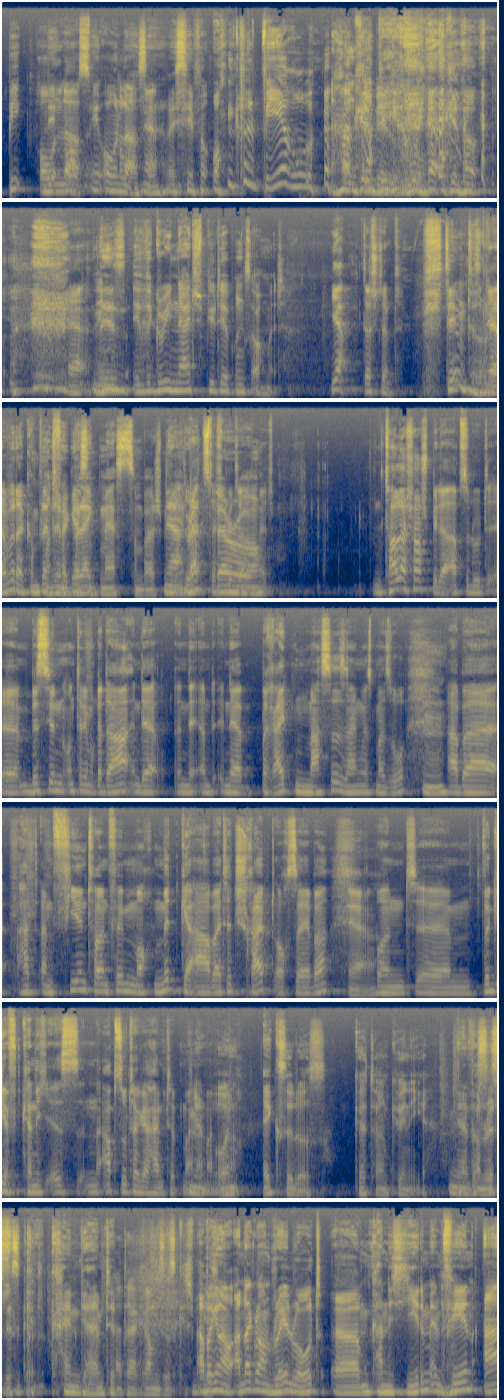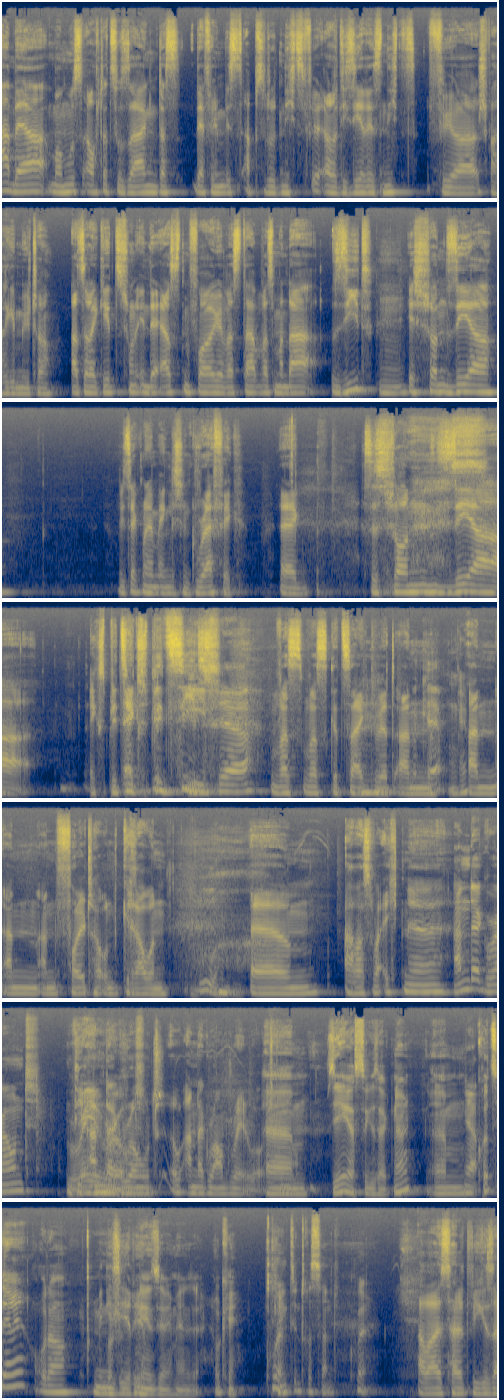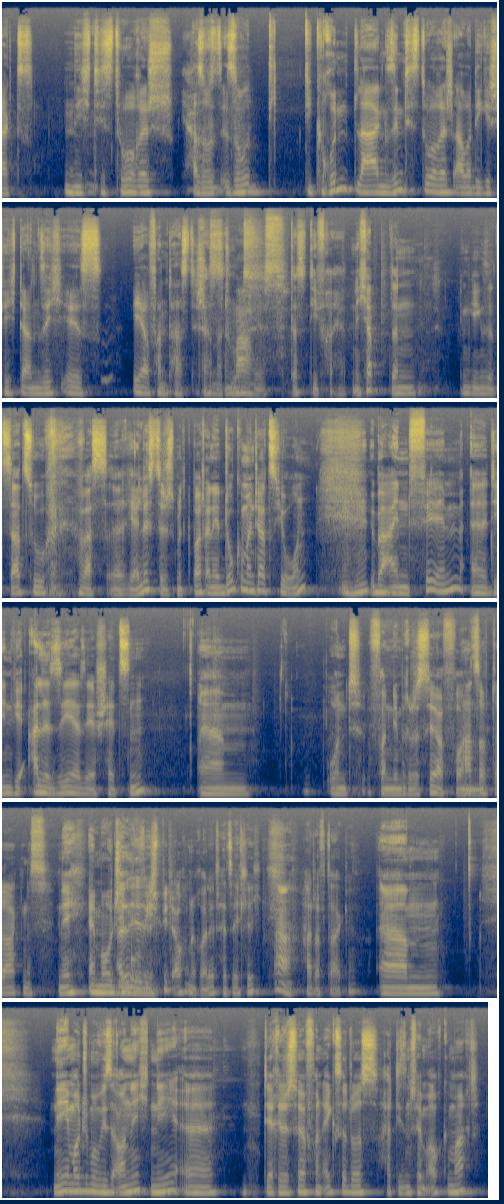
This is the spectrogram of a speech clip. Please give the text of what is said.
Bi- Owen nee, Lars. Owen Lars, ja. Ja. Onkel Beru. Onkel Beru. ja, genau. Ja. In The Green Knight spielt er übrigens auch mit. ja, das stimmt. Stimmt, das habe ich Ja. auch wieder komplett Und in vergessen. Black Mass zum Beispiel. Ja. Red Ja, da spielt auch Sparrow. mit. Ein toller Schauspieler, absolut. Äh, ein bisschen unter dem Radar in der, in der, in der breiten Masse, sagen wir es mal so. Mhm. Aber hat an vielen tollen Filmen auch mitgearbeitet, schreibt auch selber. Ja. Und ähm, The Gift kann ich, ist ein absoluter Geheimtipp, meiner Ja. Meinung Und nach. Exodus. Götter und Könige. Ja, das Ridley ist Scott. kein Geheimtipp. Hat er Ramses gespielt. Aber genau, Underground Railroad ähm, kann ich jedem Mhm. empfehlen, aber man muss auch dazu sagen, dass der Film ist absolut nichts für, oder die Serie ist nichts für schwache Gemüter. Also da geht es schon in der ersten Folge, was da, was man da sieht, Mhm. ist schon sehr, wie sagt man im Englischen, graphic. Äh, es ist schon sehr Explizit. explizit, ja. was, was gezeigt wird an, Okay. Okay. An, an, an Folter und Grauen. Ähm, aber es war echt eine Underground die Railroad. Underground, oh, Underground Railroad. Ähm, Serie hast du gesagt, ne? Ähm, Ja. Kurzserie oder? Miniserie. Miniserie, Miniserie. Okay, Klingt interessant. cool. Aber es ist halt, wie gesagt, nicht historisch. Also so die, die Grundlagen sind historisch, aber die Geschichte an sich ist eher fantastischer Das es. Das ist die Freiheit. Ich habe dann im Gegensatz dazu was äh, Realistisches mitgebracht. Eine Dokumentation über einen Film, äh, den wir alle sehr, sehr schätzen. Ähm, und von dem Regisseur von. Hearts of Darkness. Nee. Emoji also, Movie. Spielt auch eine Rolle tatsächlich. Ah. Heart of Darkness. Ähm, nee, Emoji Movie ist auch nicht. Nee, äh, der Regisseur von Exodus hat diesen Film auch gemacht.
